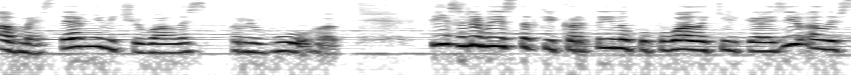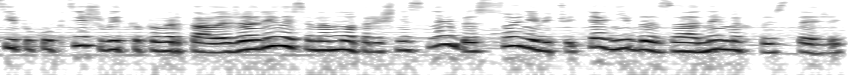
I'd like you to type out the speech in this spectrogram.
а в майстерні відчувалась тривога. Після виставки картину купували кілька разів, але всі покупці швидко повертали, жалілися на моторошні сни, безсонні відчуття, ніби за ними хтось стежить.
